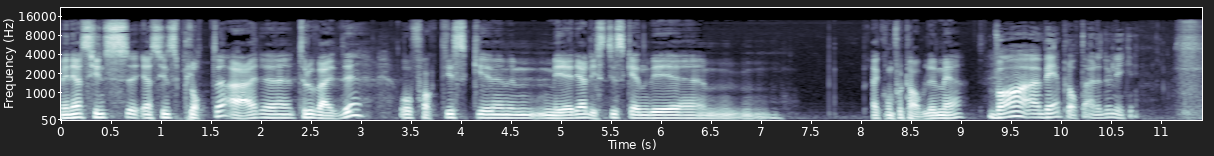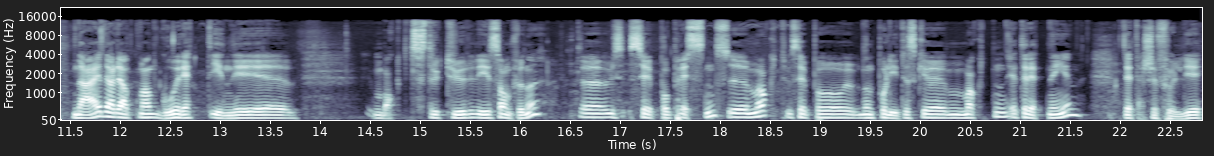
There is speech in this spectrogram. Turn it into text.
Men jeg syns, jeg syns plottet er troverdig og faktisk mer realistisk enn vi er komfortable med. Hva ved plottet er det du liker? Nei, det er det at man går rett inn i eh, maktstrukturer i samfunnet. Eh, vi ser på pressens eh, makt, vi ser på den politiske makten, etterretningen. Dette er selvfølgelig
